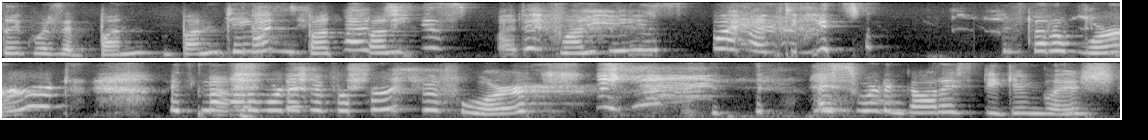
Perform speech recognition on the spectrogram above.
like Was it bun bunting Bunt- Bun- bun- bunties, bunt- bunties bunties. is that a word it's not a word I've ever heard before I swear to God I speak English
